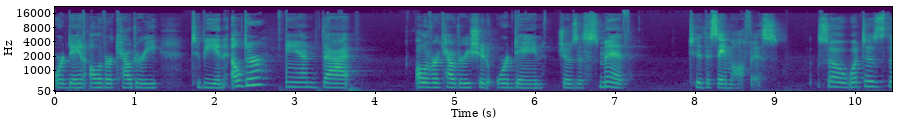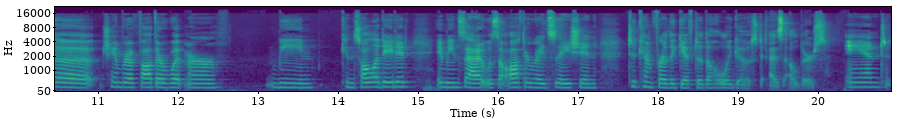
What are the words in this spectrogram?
ordain Oliver Cowdery to be an elder, and that Oliver Cowdery should ordain Joseph Smith to the same office. So, what does the Chamber of Father Whitmer mean consolidated? It means that it was the authorization to confer the gift of the Holy Ghost as elders, and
